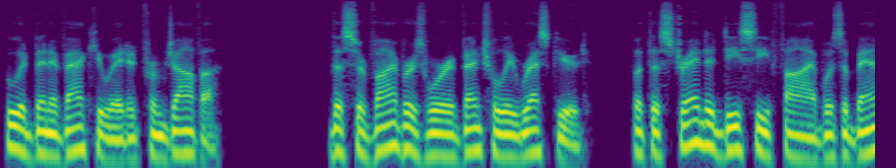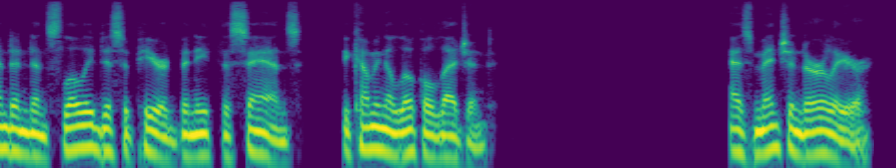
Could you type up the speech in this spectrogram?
who had been evacuated from Java. The survivors were eventually rescued, but the stranded DC-5 was abandoned and slowly disappeared beneath the sands, becoming a local legend. As mentioned earlier,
